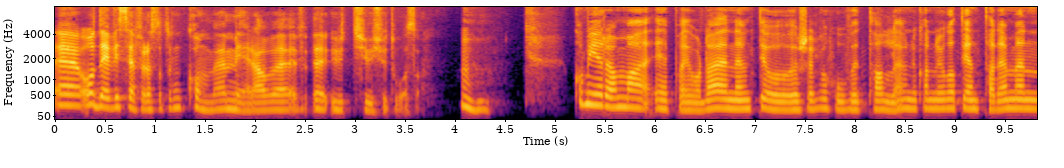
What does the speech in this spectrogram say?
Eh, og det vi ser for oss at det kan komme mer av eh, ut 2022 også. Mm. Hvor mye ramma er på i år, da? Jeg nevnte jo selve hovedtallet, men du kan jo godt gjenta det, men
